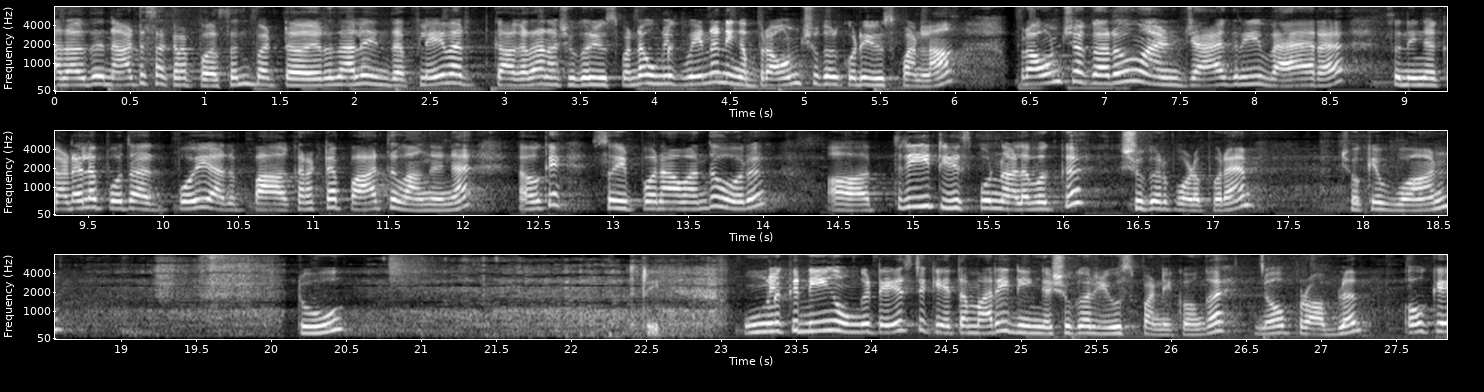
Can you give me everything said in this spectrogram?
அதாவது நாட்டு சக்கரை பர்சன் பட் uh, இருந்தாலும் இந்த ஃப்ளேவருக்காக தான் நான் சுகர் யூஸ் பண்ணுறேன் உங்களுக்கு வேணால் நீங்கள் ப்ரௌன் சுகர் கூட யூஸ் பண்ணலாம். ப்ரௌன் சுகரும் அண்ட் ஜாகரி வேறு. ஸோ நீங்கள் கடையில் போது அது போய் அதை பா கரெக்டாக பார்த்து வாங்குங்க. ஓகே ஸோ இப்போ நான் வந்து ஒரு uh, த்ரீ டீஸ்பூன் அளவுக்கு சுகர் போட போகிறேன் ஓகே ஒன் டூ த்ரீ உங்களுக்கு நீங்கள் உங்கள் டேஸ்ட்டுக்கு ஏற்ற மாதிரி நீங்கள் சுகர் யூஸ் பண்ணிக்கோங்க. No problem okay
